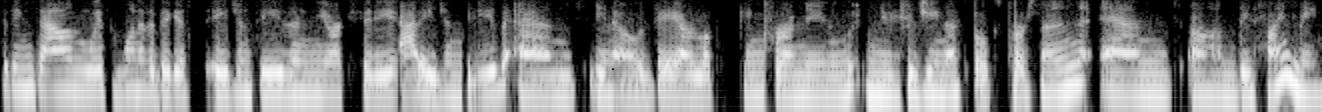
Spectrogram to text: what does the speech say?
sitting down with one of the biggest agencies in New York City, ad agencies, and you know they are looking for a new Neutrogena spokesperson, and um, they signed me,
